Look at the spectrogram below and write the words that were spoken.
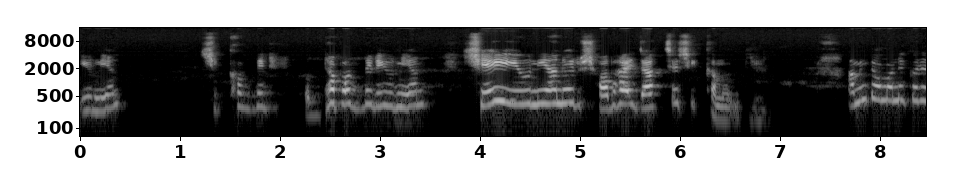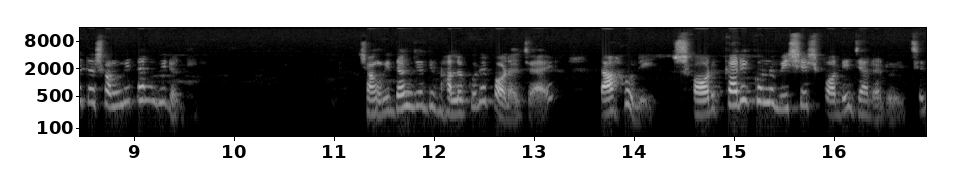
ইউনিয়ন শিক্ষকদের, অধ্যাপকদের ইউনিয়ন সেই ইউনিয়নের সভায় যাচ্ছে শিক্ষামন্ত্রী। আমি তো মনে করি এটা সংবিধান বিরোধী। সংবিধান যদি ভালো করে পড়া যায়, তাহলে সরকারি কোনো বিশেষ পদে যারা রয়েছেন,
